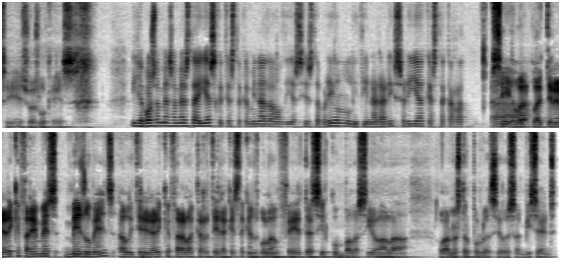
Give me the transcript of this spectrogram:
Sí, això és el que és. I llavors, a més a més, deies que aquesta caminada del dia 6 d'abril, l'itinerari seria aquesta carret... Sí, eh, l'itinerari que farem és més o menys l'itinerari que farà la carretera aquesta que ens volen fer de circunvalació a la, a la nostra població de Sant Vicenç.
